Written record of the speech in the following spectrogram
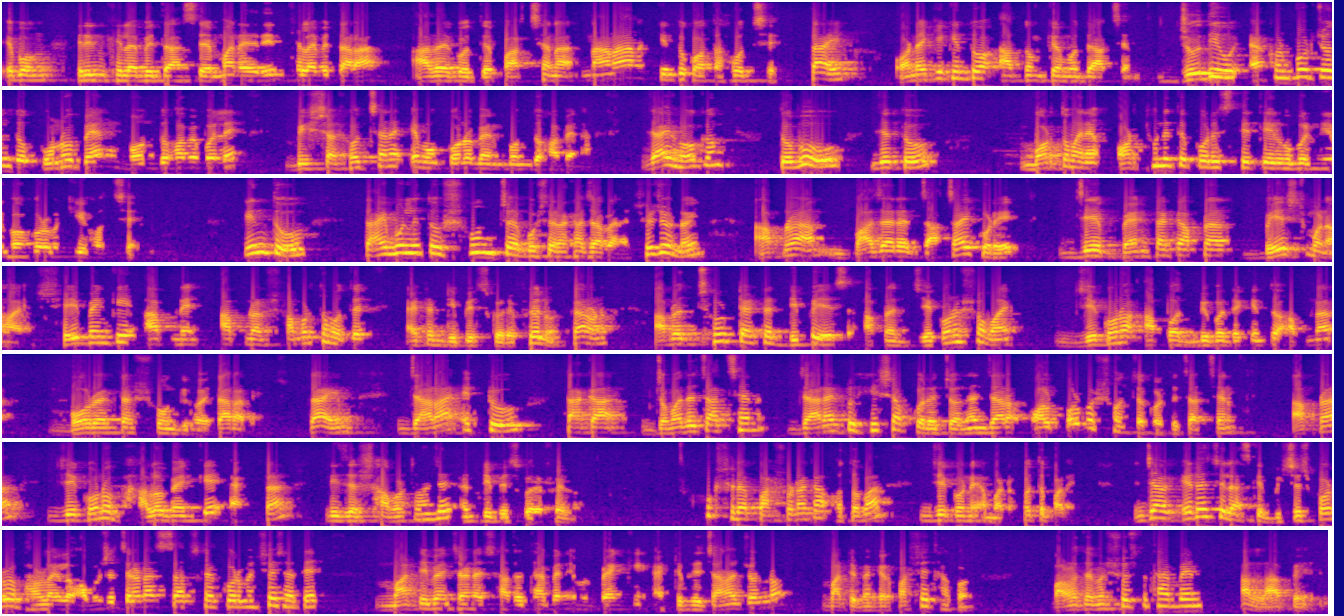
এবং ঋণ খেলাপিতে আছে। মানে ঋণ খেলাপি তারা আদায় করতে পারছে না। নানান কিন্তু কথা হচ্ছে। তাই অনেকে কিন্তু আতঙ্কের মধ্যে আছেন। যদিও এখন পর্যন্ত কোনো ব্যাংক বন্ধ হবে বলে বিশ্বাস হচ্ছে না এবং কোনো ব্যাংক বন্ধ হবে না। যাই হোক, তবু যেহেতু বর্তমানে অর্থনীতি পরিস্থিতির উপর নির্ভর করবে কি হচ্ছে। কিন্তু তাই বলে তো সঞ্চয় বসে রাখা যাবে না। সেজন্যই আপনারা বাজারে যাচাই করে যে ব্যাংকটাকে আপনার বেস্ট মনে হয়, সেই ব্যাংকে আপনি আপনার সামর্থ্য মতে একটা ডিপিএস করে ফেলুন। কারণ আপনার ছোট্ট একটা ডিপিএস আপনার যে কোনো সময় যে কোনো আপদ বিপদে কিন্তু আপনার বড় একটা সঙ্গী হয়ে দাঁড়াবে। তাই যারা একটু টাকা জমাতে চাচ্ছেন, যারা একটু হিসাব করে চলেন, যারা অল্প অল্প সঞ্চয় করতে চাচ্ছেন, আপনারা যে কোনো ভালো ব্যাংকে একটা নিজের সামর্থ্য অনুযায়ী ডিপিএস করে ফেলুন। হোক, সেটা পাঁচশো টাকা অথবা যে কোনো অ্যামাউন্ট হতে পারে। যাক, এটা ছিল আজকে বিশেষ পর্ব। ভালো লাগলে অবশ্যই চ্যানেলটা সাবস্ক্রাইব করবেন। সেই সাথে মাটি ব্যাংক চ্যানেলের সাথে থাকবেন এবং ব্যাংকিং অ্যাক্টিভিটি জানার জন্য মাটি ব্যাংকের পাশে থাকুন। ভালো থাকবেন, সুস্থ থাকবেন। আল্লাহ হাফেজ।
